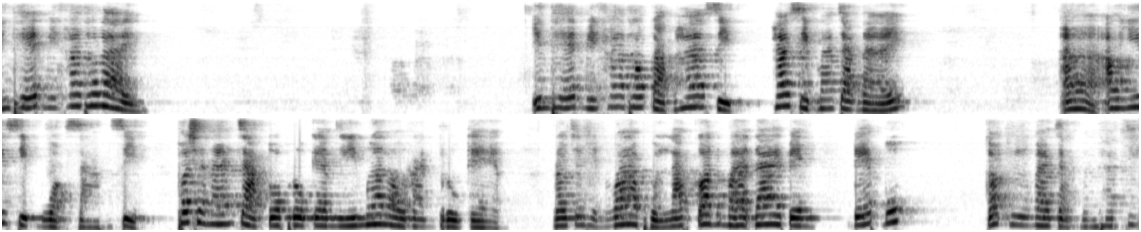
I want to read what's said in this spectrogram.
intest มีค่าเท่าไหร่ intest มีค่าเท่ากับ 50 50 มาจากไหน อ่า เอา 20 บวก 30 เพราะฉะนั้นจากตัวโปรแกรมนี้เมื่อเรารันโปรแกรม เราจะเห็นว่าผลลัพธ์ก็มาได้เป็น devbook ก็คือมาจากบรรทัดที่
